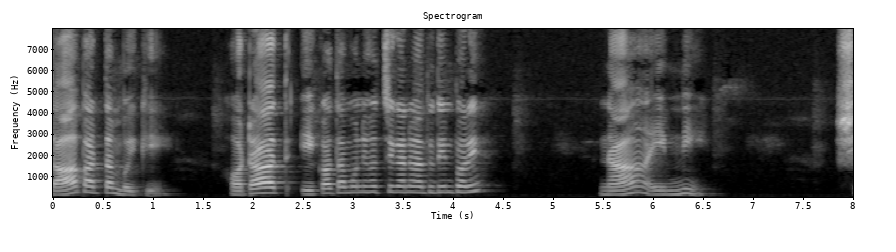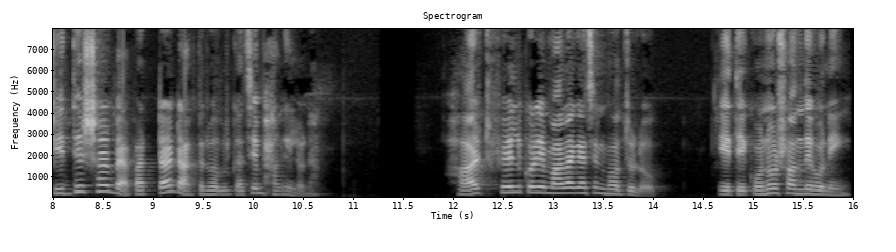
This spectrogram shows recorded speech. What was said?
তা পারতাম বই কি? হঠাৎ এ কথা মনে হচ্ছে কেন এতদিন পরে? না, এমনি। সিদ্ধেশ্বর ব্যাপারটা ডাক্তারবাবুর কাছে ভাঙিল না। হার্ট ফেল করে মারা গেছেন ভদ্রলোক, এতে কোনো সন্দেহ নেই।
